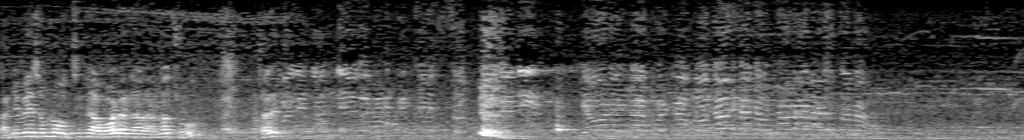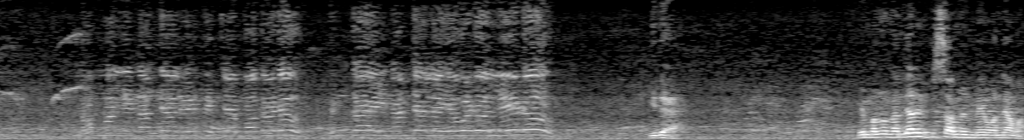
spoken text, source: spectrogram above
సన్నివేశంలో వచ్చింది అవార్డు అని అనొచ్చు. సరే. ఇదే. మిమ్మల్ని నంద్యాల ఇప్పిస్తామని మేము అన్నామా?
